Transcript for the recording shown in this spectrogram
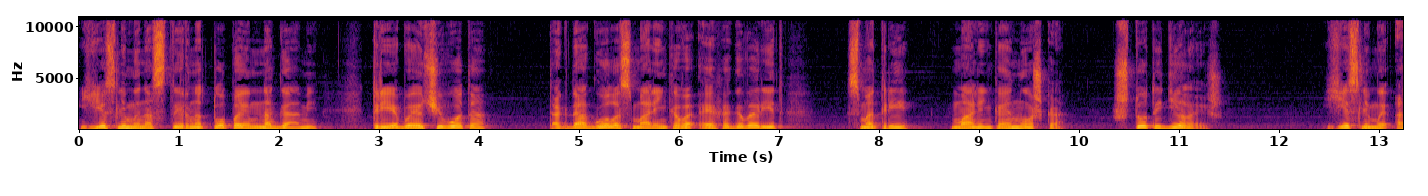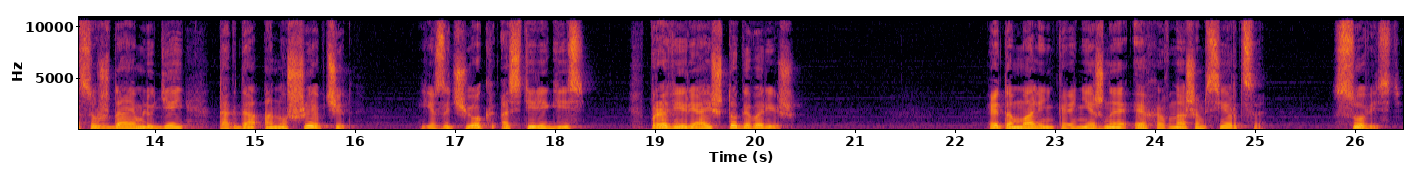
Если мы настырно топаем ногами, требуя чего-то, тогда голос маленького эха говорит «Смотри, маленькая ножка, что ты делаешь?» Если мы осуждаем людей, тогда оно шепчет «Язычок, остерегись, проверяй, что говоришь». Это маленькое нежное эхо в нашем сердце – совесть.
